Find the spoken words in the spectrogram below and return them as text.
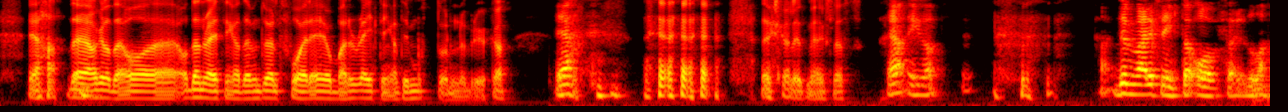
ja, det er akkurat det. Og, og den ratinga du eventuelt får, er jo bare ratinga til motoren du bruker. Ja, det virker litt meningsløst. ja ikke sant? Du må være flink til å overføre det, da.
